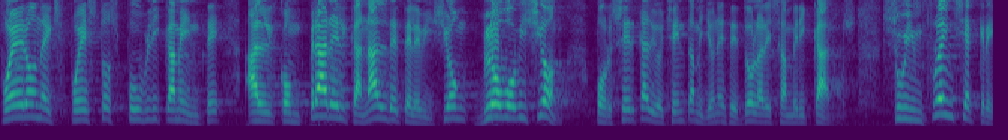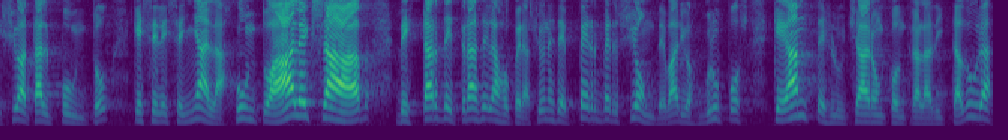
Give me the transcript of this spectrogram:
fueron expuestos públicamente al comprar el canal de televisión Globovisión, por cerca de 80 millones de dólares americanos. Su influencia creció a tal punto que se le señala junto a Alex Saab de estar detrás de las operaciones de perversión de varios grupos que antes lucharon contra la dictadura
